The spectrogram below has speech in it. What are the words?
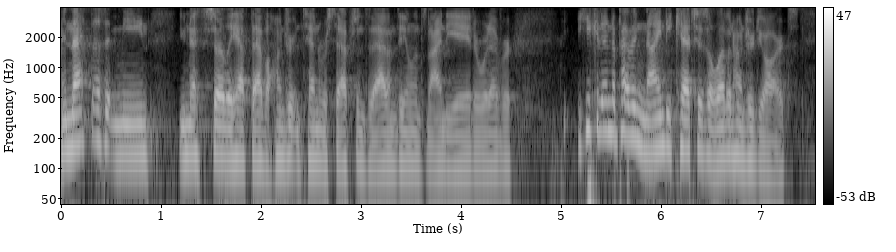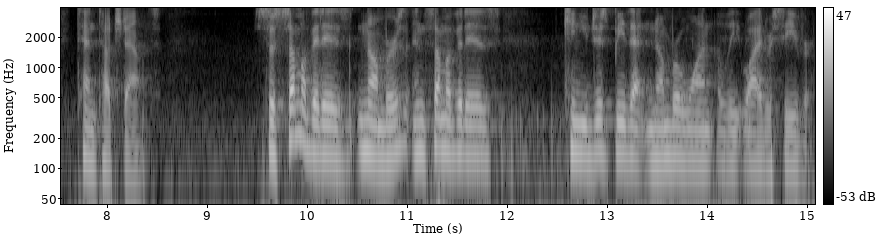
And that doesn't mean you necessarily have to have 110 receptions. Adam Thielen's 98 or whatever. He could end up having 90 catches, 1,100 yards, 10 touchdowns. So some of it is numbers, and some of it is can you just be that number one elite wide receiver?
